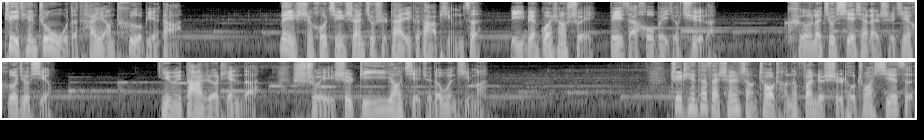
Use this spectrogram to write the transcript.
这天中午的太阳特别大，那时候进山就是带一个大瓶子，里边灌上水，背在后背就去了。渴了就卸下来直接喝就行，因为大热天的，水是第一要解决的问题嘛。这天他在山上照常的翻着石头抓蝎子。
